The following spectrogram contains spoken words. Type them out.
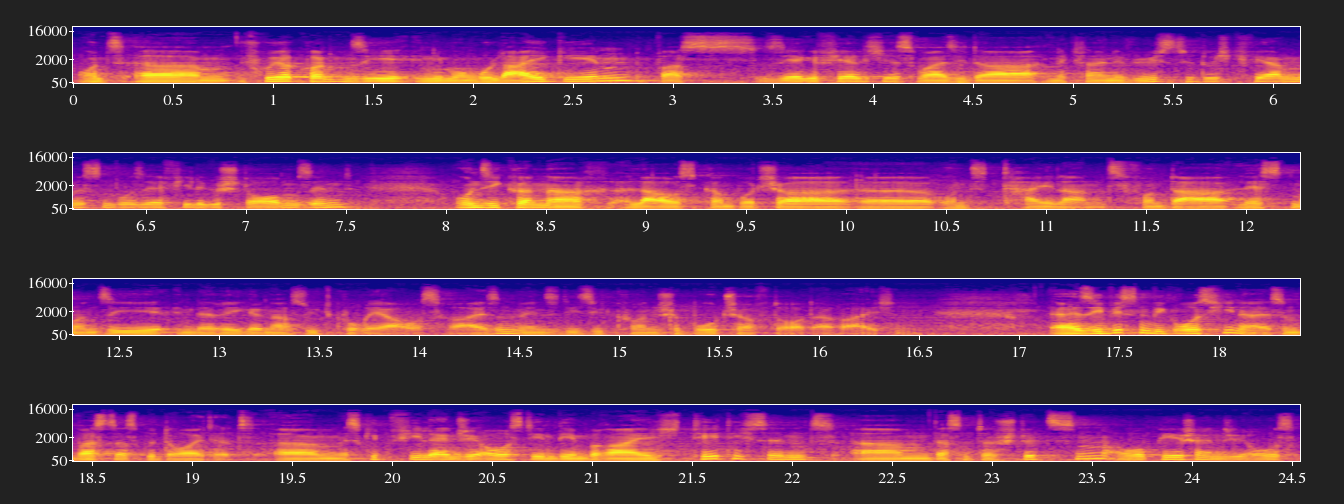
Und ähm, früher konnten sie in die Mongolei gehen, was sehr gefährlich ist, weil sie da eine kleine Wüste durchqueren müssen, wo sehr viele gestorben sind. Und sie können nach Laos, Kambodscha äh, und Thailand. Von da lässt man sie in der Regel nach Südkorea ausreisen, wenn sie die südkoreanische Botschaft dort erreichen. Äh, sie wissen, wie groß China ist und was das bedeutet. Ähm, es gibt viele NGOs, die in dem Bereich tätig sind, ähm, das unterstützen. Europäische NGOs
